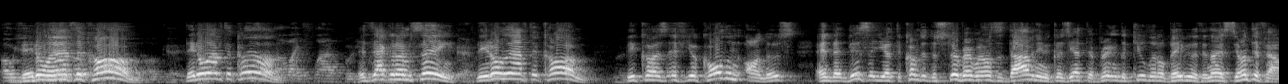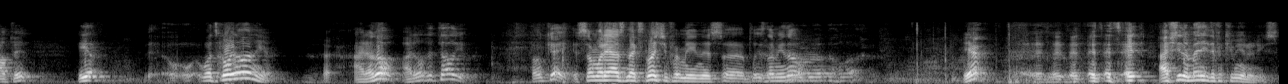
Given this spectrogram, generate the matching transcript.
Oh, they don't have to come. Okay. They don't have to It's come. like Flatbush. Exactly what I'm saying. They don't have to come. Because if you're called an onus, and that this, you have to come to disturb everyone else's davening because you have to bring the cute little baby with a nice yontif outfit, you, what's going on here? I don't know. I don't know what to tell you. Okay, if somebody has an explanation for me in this, uh, please let me know. have the halacha. Yeah, it, it, it, I've seen it in many different communities,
